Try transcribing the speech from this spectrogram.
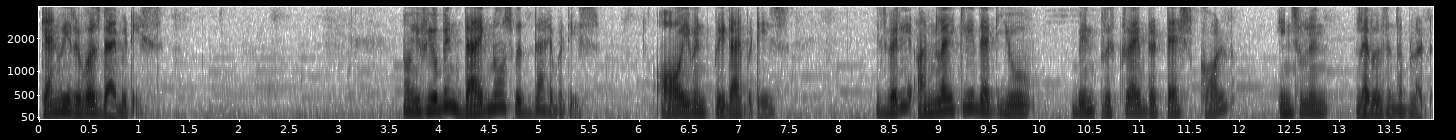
can we reverse diabetes? Now, if you've been diagnosed with diabetes or even pre-diabetes, it's very unlikely that you've been prescribed a test called insulin levels in the blood.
